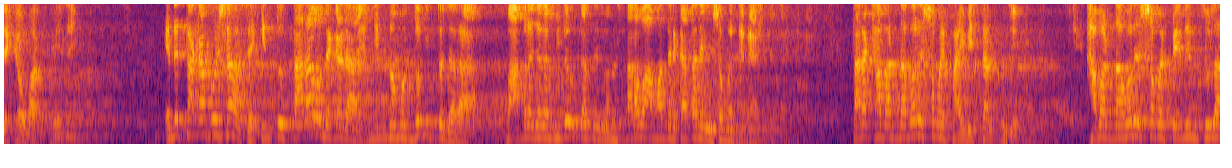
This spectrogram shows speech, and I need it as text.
দেখে অবাক হয়ে যাই। এদের টাকা পয়সা আছে, কিন্তু তারাও দেখা যায়, নিম্ন মধ্যবিত্ত যারা, বা আমরা যারা মিডল ক্লাসের মানুষ, তারাও আমাদের কাতারে ওই সময় নেমে আসতে চায় তারা খাবার দাবারের সময় ফাইভ স্টার খুঁজে। খাবার দাবারের সময় পেনিনসুলা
